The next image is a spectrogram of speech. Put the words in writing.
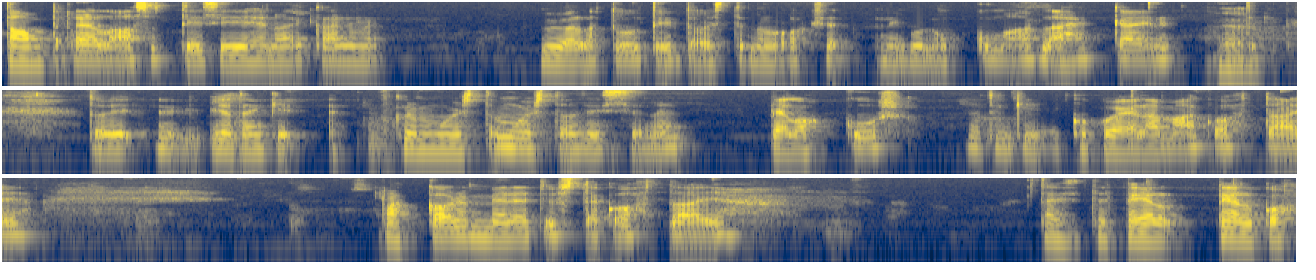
Tampereella asuttiin siihen aikaan, niin me yöllä tultiin toistemme luokse niin kuin nukkumaan lähekkäin. Toi, jotenkin, että kyllä muistan, muistan siis sen pelokkuus jotenkin koko elämää kohtaan. Ja, rakkauden menetystä kohtaan. Ja, tai sitten pel, pelko.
